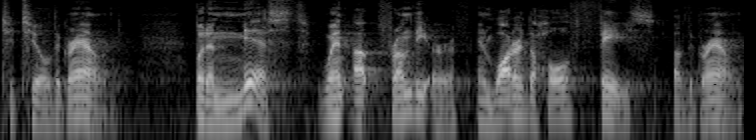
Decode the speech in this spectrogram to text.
to till the ground. But a mist went up from the earth and watered the whole face of the ground.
